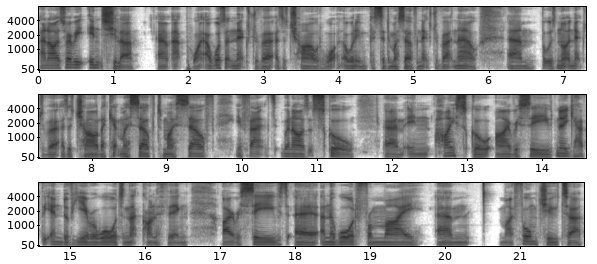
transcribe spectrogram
And I was very insular um, at point. I wasn't an extrovert as a child. What I wouldn't even consider myself an extrovert now, um, but was not an extrovert as a child. I kept myself to myself. In fact, when I was at school, um, in high school, I received. You know, you have the end of year awards and that kind of thing. I received uh, an award from my um, my form tutor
